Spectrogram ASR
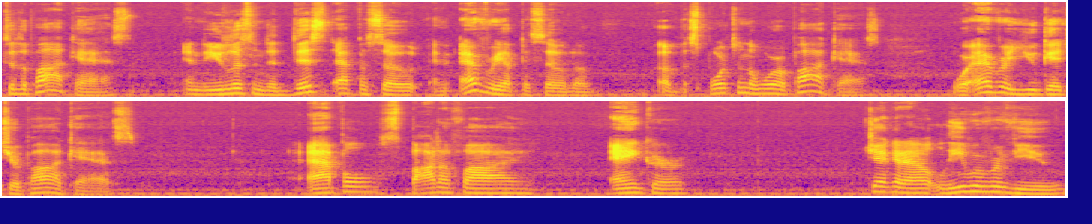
to the podcast and you listen to this episode and every episode of, of the Sports in the World podcast, wherever you get your podcasts Apple, Spotify, Anchor. Check it out, leave a review,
